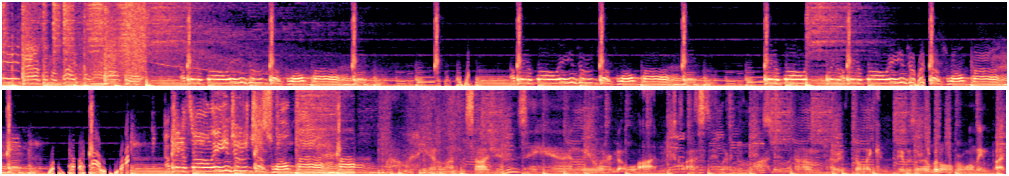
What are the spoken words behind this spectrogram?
lot of massages, and we learned a lot in this class. I learned a lot. Um, I felt like it was a little overwhelming, but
